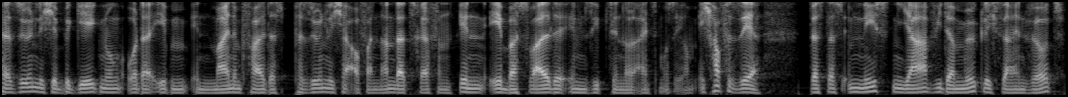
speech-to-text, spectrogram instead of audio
persönliche Begegnung oder eben in meinem Fall das persönliche Aufeinandertreffen in Eberswalde im 1701 Museum. Ich hoffe sehr, dass das im nächsten Jahr wieder möglich sein wird.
